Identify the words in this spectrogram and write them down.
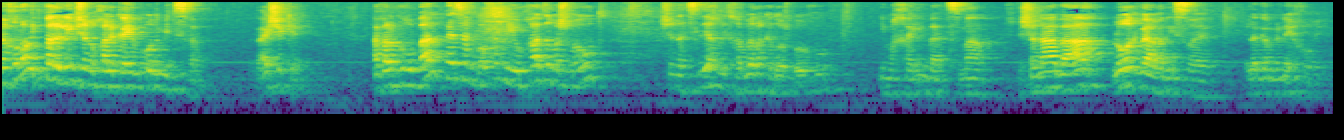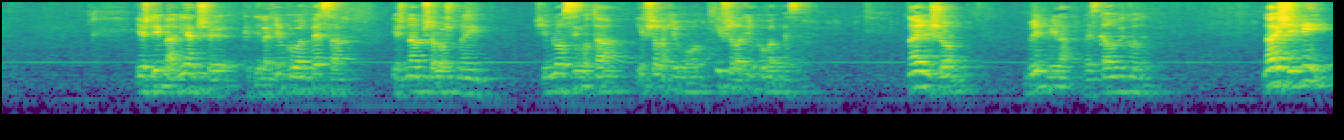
אנחנו לא מתפללים שנוכל לקיים עוד מצווה, ודאי שכן. אבל קורבן פסח באופן מיוחד זה משמעות שנצליח להתחבר לקדוש ברוך הוא עם החיים בעצמם. לשנה הבאה, לא רק בערד ישראל, אלא גם בני חורים. יש דין מעניין שכדי להקריב קורבן פסח, ישנם שלוש תנאים, שאם לא עושים אותם, אי אפשר להקריב קורבן פסח. תנאי ראשון, ברית מילה, והזכרנו מקודם. תנאי שני,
